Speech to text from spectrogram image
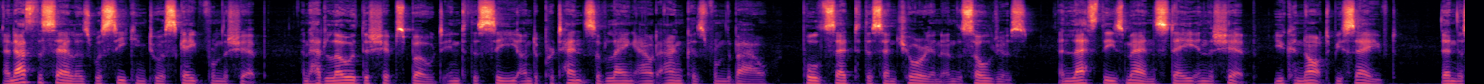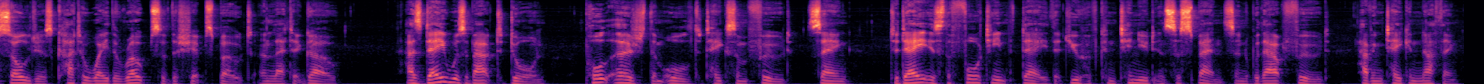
And as the sailors were seeking to escape from the ship, and had lowered the ship's boat into the sea under pretence of laying out anchors from the bow, Paul said to the centurion and the soldiers, Unless these men stay in the ship, you cannot be saved. Then the soldiers cut away the ropes of the ship's boat and let it go. As day was about to dawn, Paul urged them all to take some food, saying, Today is the fourteenth day that you have continued in suspense and without food, having taken nothing.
